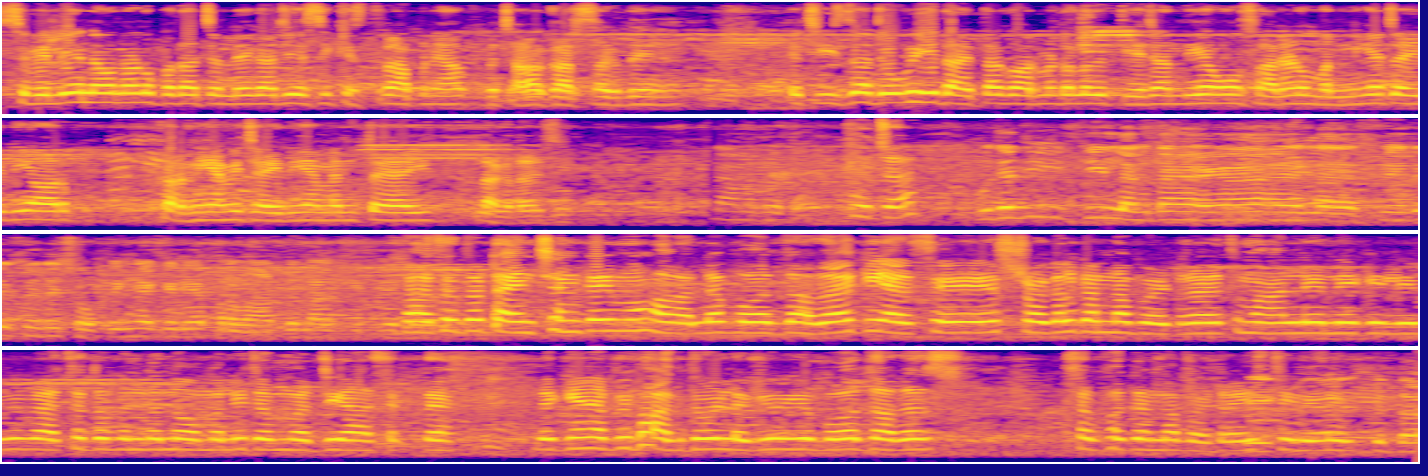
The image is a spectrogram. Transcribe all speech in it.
ਸਿਵਿਲੀਅਨ ਹੈ ਉਹਨਾਂ ਨੂੰ ਪਤਾ ਚੱਲੇਗਾ ਜੀ ਅਸੀਂ ਕਿਸ ਤਰ੍ਹਾਂ ਆਪਣੇ ਆਪ ਬਚਾਅ ਕਰ ਸਕਦੇ ਹਾਂ ਇਹ ਚੀਜ਼ਾਂ ਜੋ ਵੀ ਹਦਾਇਤਾਂ ਗਵਰਨਮੈਂਟ ਵੱਲੋਂ ਦਿੱਤੀਆਂ ਜਾਂਦੀਆਂ ਉਹ ਸਾਰਿਆਂ ਨੂੰ ਮੰਨਣੀਆਂ ਚਾਹੀਦੀਆਂ ਔਰ ਕਰਨੀਆਂ ਵੀ ਚਾਹੀਦੀਆਂ ਮੈਨੂੰ ਤਾਂ ਇਹੀ ਲੱਗਦਾ ਜੀ ਨਾਮ ਹੈ ਤੁਹਾਡਾ पूजा ਪੂਜਾ ਜੀ ਕੀ ਲੱਗਦਾ ਹੈਗਾ ਇਹ ਲ- ਸਵੇਰੇ ਸਵੇਰੇ ਸ਼ੋਪਿੰਗ ਹੈ ਕਿਹੜੀਆਂ ਪਰਿਵਾਰ ਦੇ ਨਾਲ ਕੀਤੀ ਜਾ वैसे तो टेंशन का ही माहौल है बहुत ज़्यादा कि ऐसे स्ट्रगल करना पड़ रहा है सामान लेने के लिए भी वैसे तो बंदा नॉर्मली जब मर्जी आ सकता है लेकिन अभी भाग दौड़ लगी हुई है बहुत ज़्यादा सफ़र करना पड़ रहा है इस ਦੇਖ चीज़ ਲਿਆ से ਕਿਦਾਂ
